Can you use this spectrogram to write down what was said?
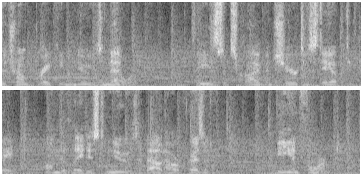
the Trump Breaking News Network. Please subscribe and share to stay up to date on the latest news about our president. Be informed.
